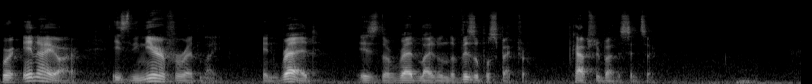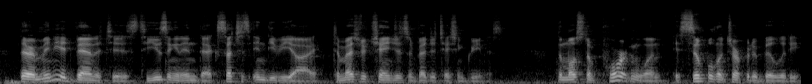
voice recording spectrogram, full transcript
where NIR is the near infrared light and red is the red light on the visible spectrum captured by the sensor. There are many advantages to using an index such as NDVI to measure changes in vegetation greenness. The most important one is simple interpretability.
